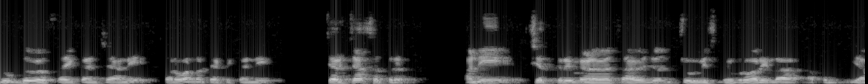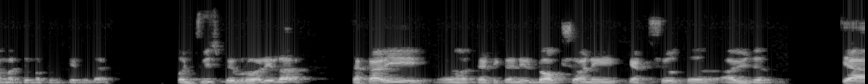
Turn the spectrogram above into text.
दुग्ध व्यावसायिकांच्या आणि सर्वांना त्या ठिकाणी चर्चासत्र आणि शेतकरी मेळाव्याचं आयोजन चोवीस फेब्रुवारीला आपण या माध्यमातून केलेलं आहे. पंचवीस फेब्रुवारीला सकाळी त्या ठिकाणी डॉग शो आणि कॅट शोचं आयोजन त्या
